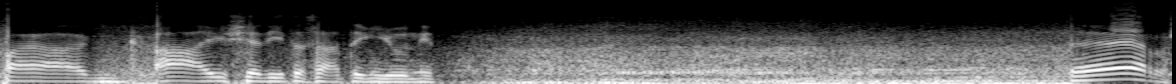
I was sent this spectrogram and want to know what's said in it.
pag-aayos siya dito sa ating unit. Sir.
